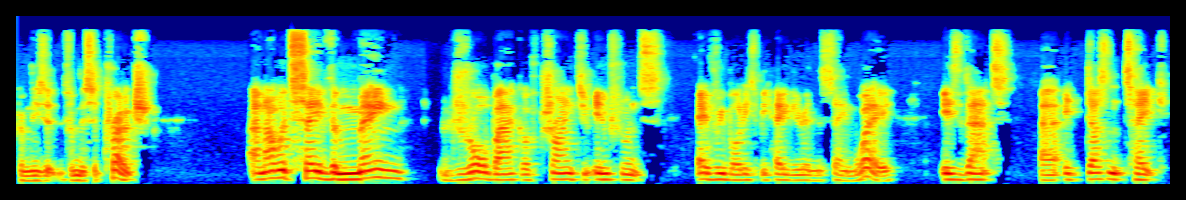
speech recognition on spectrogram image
from these from this approach. And I would say the main drawback of trying to influence everybody's behavior in the same way is that uh, it doesn't take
